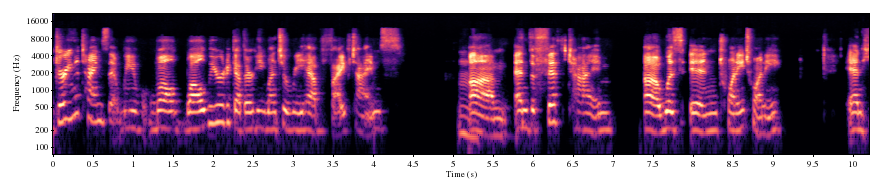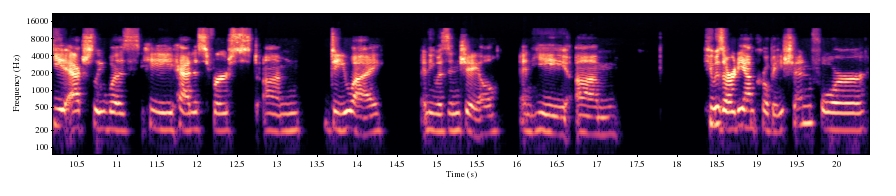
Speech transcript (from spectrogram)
during the times that we well while we were together, he went to rehab five times. Mm, Um, and the fifth time uh was in 2020. And he actually was he had his first um DUI and he was in jail and he um he was already on probation for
